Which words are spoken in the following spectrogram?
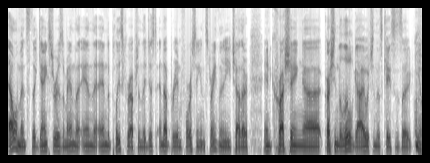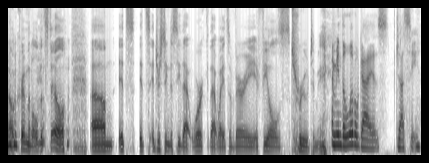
elements the gangsterism and the and the and the police corruption they just end up reinforcing and strengthening each other and crushing uh crushing the little guy which in this case is a you know criminal but still um it's it's interesting to see that work that way it's a very it feels true to me I mean, the little guy is Jesse.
